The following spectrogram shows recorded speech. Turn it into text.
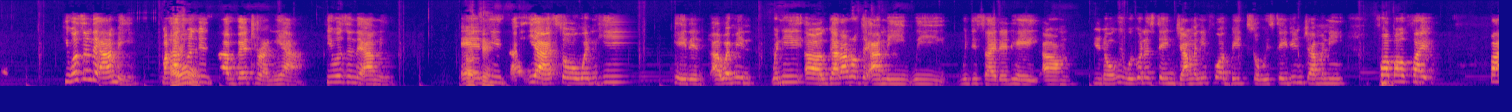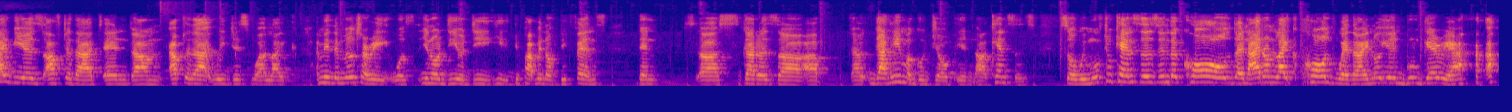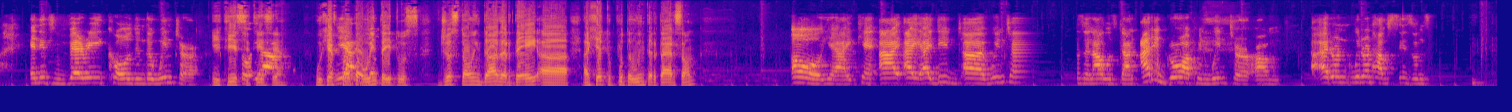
He was in the army. My husband oh. is a veteran. Yeah, he was in the army, and okay. he's uh, yeah. So when he hated, uh, I mean, when he uh, got out of the army, we we decided, hey, um, you know, we were gonna stay in Germany for a bit. So we stayed in Germany for about five five years after that. And um after that we just were like i mean the military was you know dod he, department of defense then uh, got us uh, uh, got him a good job in uh, kansas. So we moved to kansas in the cold and i don't like cold weather. I know you're in bulgaria and it's very cold in the winter. It is so, it yeah. is yeah. we have proper winter. It was just snowing the other day. Uh, i had to put the winter tires on Oh yeah, I can't. I I, I did uh, winter and I was done. I didn't grow up in winter. Um, I don't. We don't have seasons,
